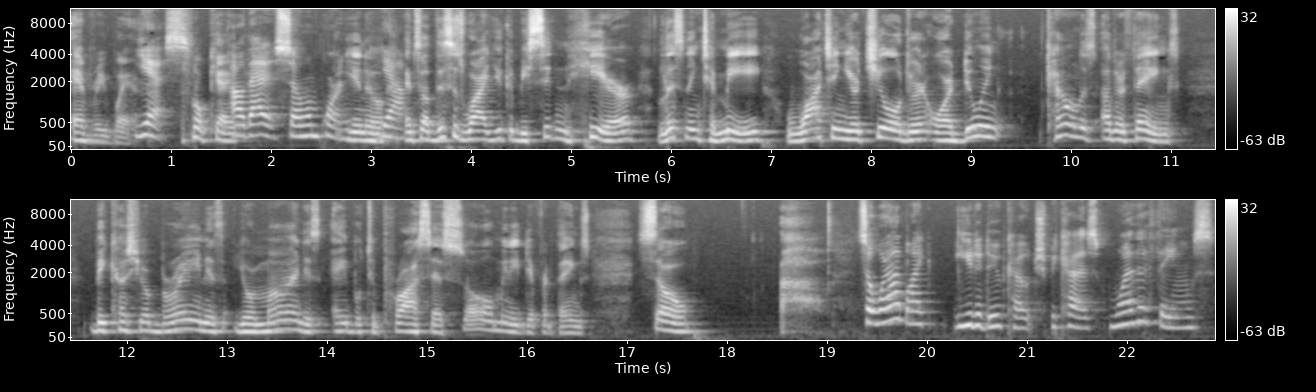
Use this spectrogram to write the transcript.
everywhere. Yes. Okay. Oh, that is so important. You know, Yeah. and so this is why you could be sitting here listening to me, watching your children, or doing countless other things because your brain is, your mind is able to process so many different things. So, So, what I'd like you to do, Coach, because one of the things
